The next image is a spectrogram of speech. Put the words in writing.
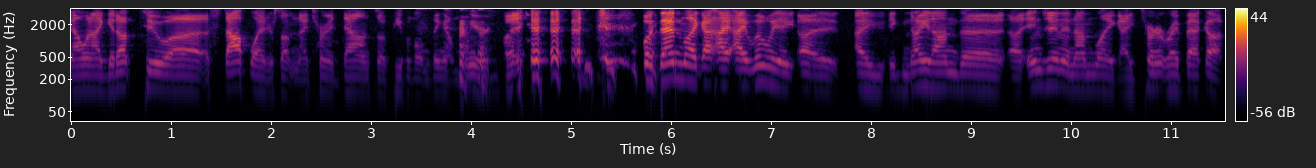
Now, when I get up to uh, a stoplight or something, I turn it down so people don't think I'm weird. But but then like I, I literally uh, I ignite on the uh, engine and I'm like I turn it right back up.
